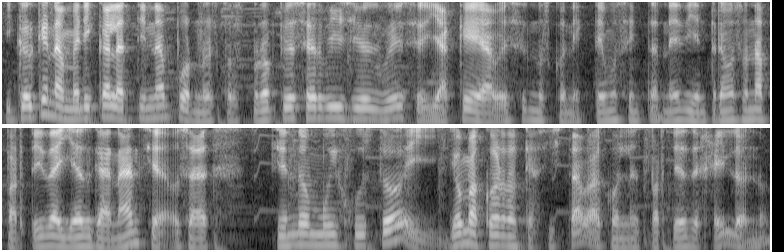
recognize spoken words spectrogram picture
Y creo que en América Latina, por nuestros propios servicios, güey, ya que a veces nos conectemos a internet y entremos a una partida, ya es ganancia. O sea, siendo muy justo, y yo me acuerdo que así estaba con las partidas de Halo, ¿no?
